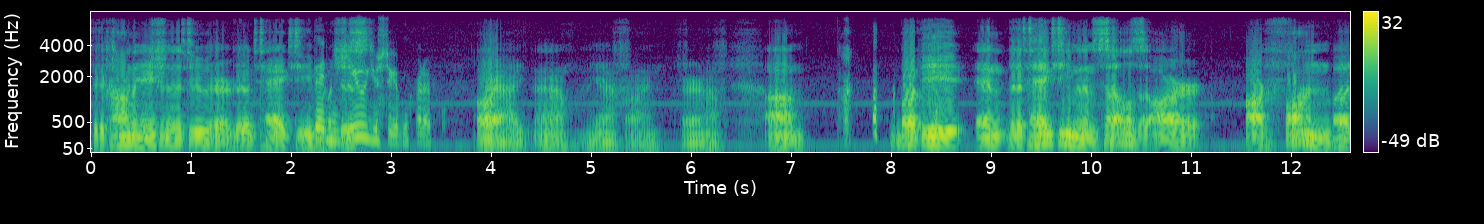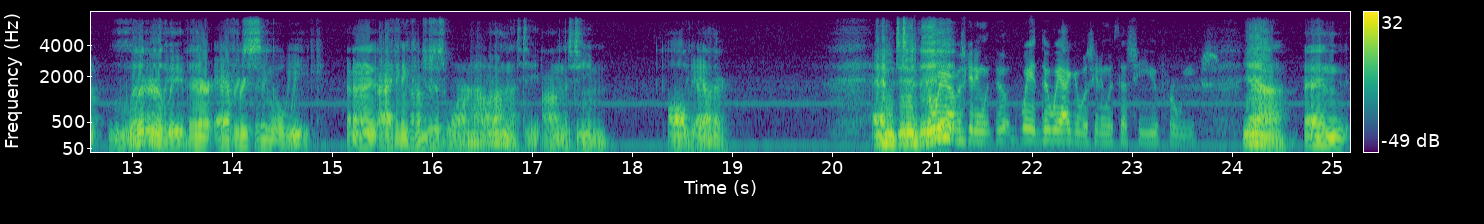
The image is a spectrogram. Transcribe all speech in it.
the combination of the two, they're a good tag team. That you just, used to give them credit for. Oh yeah, I, uh, yeah, fine, fair enough. Um, but the and the tag team themselves are are fun, but literally they're every single week, and I, I think I'm just worn out on the team on the team altogether. And did The way? I was getting with the way the way I was getting with SCU for weeks. Yeah, and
